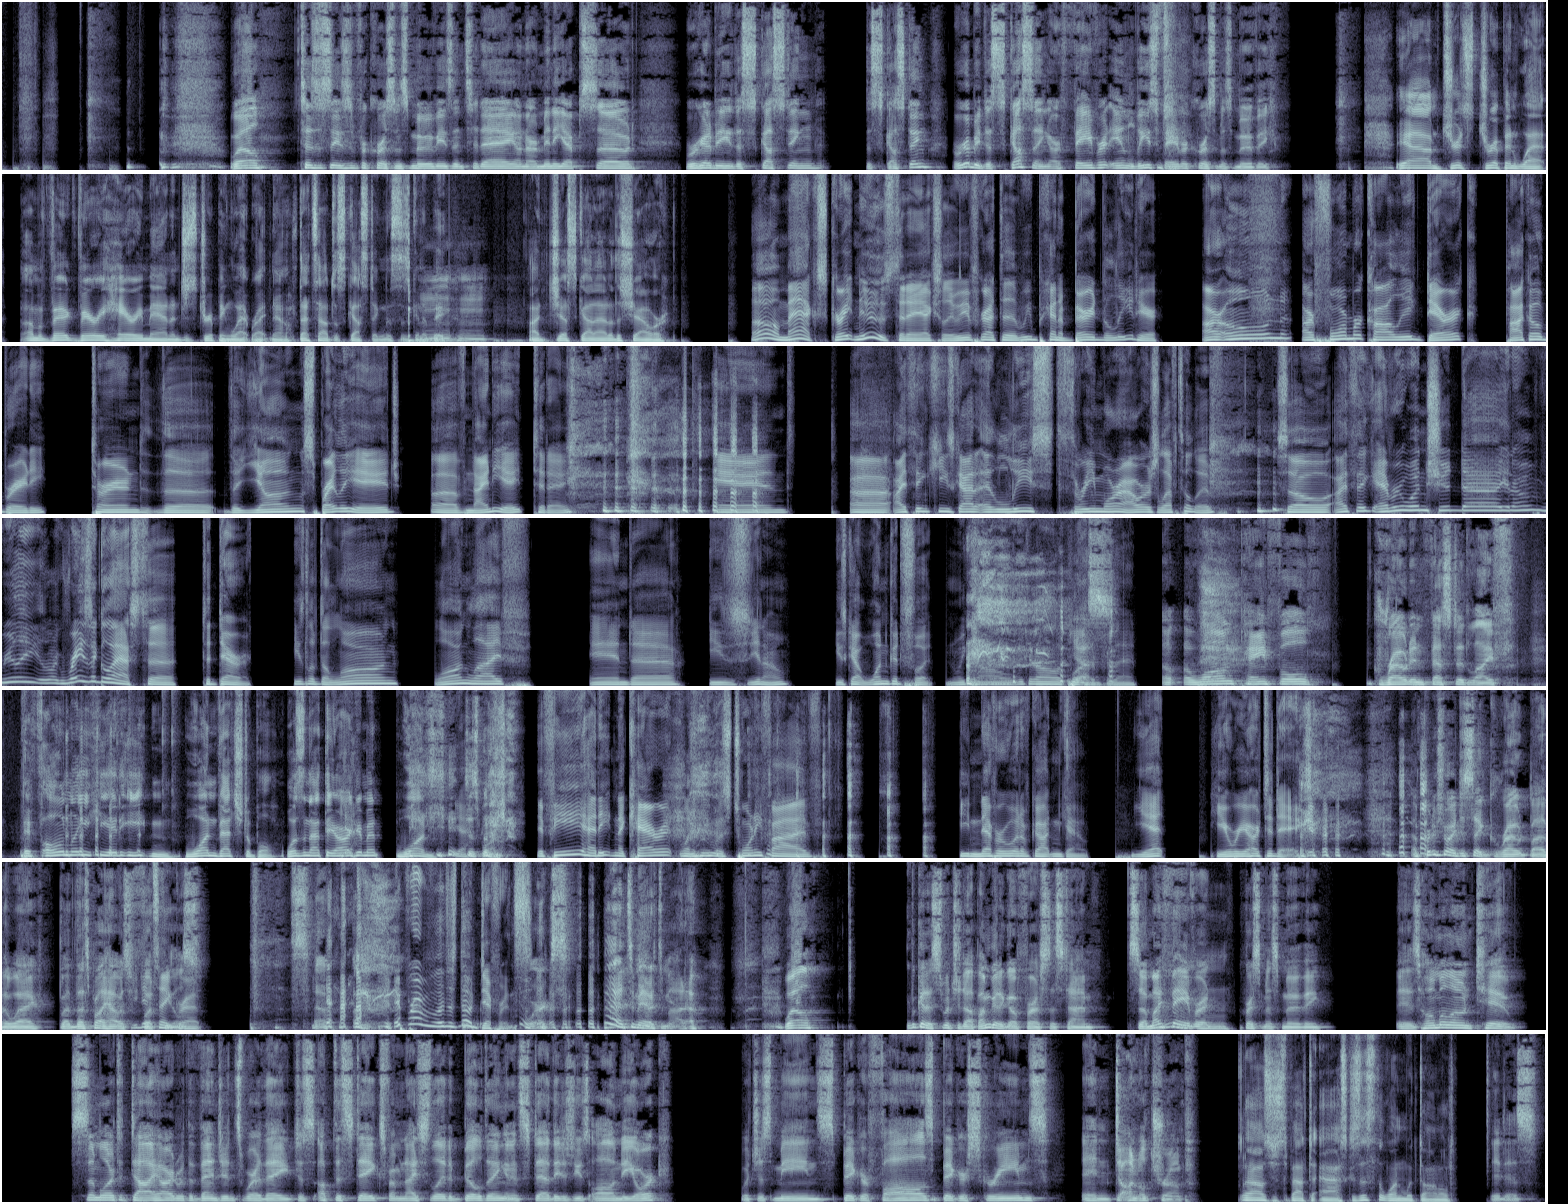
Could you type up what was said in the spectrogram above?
Well, tis the season for Christmas movies, and today on our mini episode, we're going to be discussing, disgusting. We're going to be discussing our favorite and least favorite Christmas movie. Yeah, I'm just dripping wet. I'm a very, very hairy man and just dripping wet right now. That's how disgusting this is going to be. Mhm. I just got out of the shower. Oh, Max, great news today, actually. We forgot to, we kind of buried the lead here. Our own, our former colleague, Derek Paco Brady, turned the the young, sprightly age of 98 today. and uh, I think he's got at least three more hours left to live. so I think everyone should, uh, you know, really like raise a glass to to Derek. He's lived a long, long life, and uh, he's, you know, he's got one good foot, and we can all we can all applaud Yes. him for that. a, a long, painful, grout-infested life. If only he had eaten one vegetable. Wasn't that the argument? One. Just one. If he had eaten a carrot when he was 25, he never would have gotten gout. Yet, here we are today. I'm pretty sure I just said grout, by the way, but that's probably how his You foot did say feels. grout. so it probably there's no difference. it works. Eh, tomato, tomato. Well, we're gonna switch it up. I'm gonna go first this time. So my favorite Mm. Christmas movie is Home Alone 2. Similar to Die Hard with a Vengeance, where they just up the stakes from an isolated building and instead they just use all of New York, which just means bigger falls, bigger screams, and Donald Trump. I was just about to ask. Is this the one with Donald? It is.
